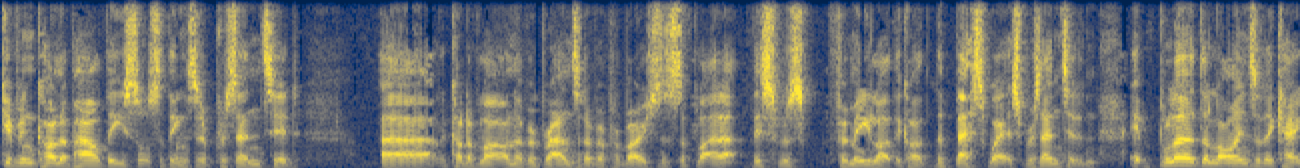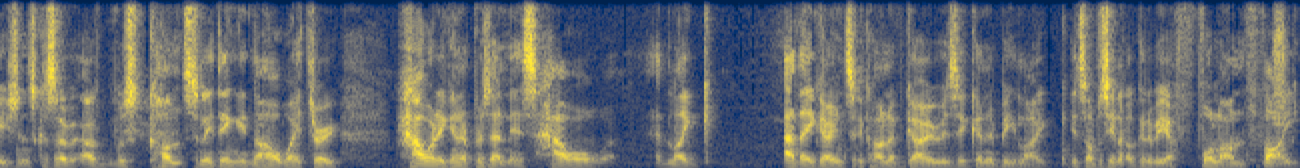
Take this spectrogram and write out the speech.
given kind of how these sorts of things are presented, uh, kind of like on other brands and other promotions and stuff like that, this was for me like the kind of the best way it's presented, and it blurred the lines on occasions because I, I was constantly thinking the whole way through, how are they going to present this? How like are they going to kind of go? Is it going to be like it's obviously not going to be a full on fight?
